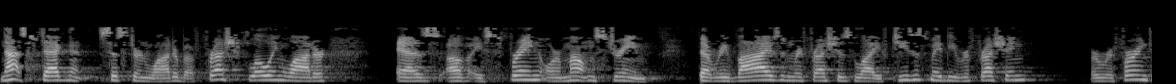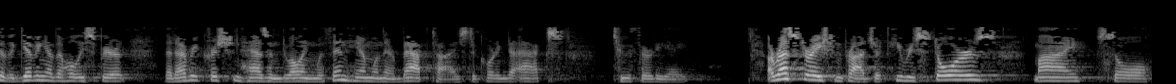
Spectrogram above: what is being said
Not stagnant cistern water, but fresh flowing water as of a spring or mountain stream that revives and refreshes life. Jesus may be refreshing or referring to the giving of the Holy Spirit that every Christian has indwelling within him when they're baptized, according to Acts 2:38. A restoration project. He restores my soul.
